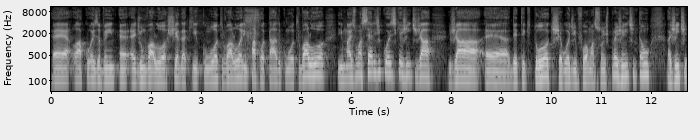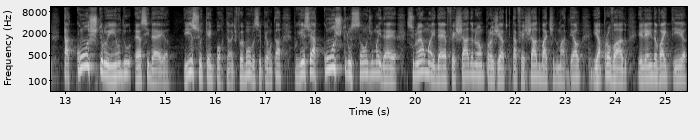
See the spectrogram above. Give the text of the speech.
é, a coisa vem é, é de um valor, chega aqui com outro valor, empacotado com outro valor, e mais uma série de coisas que a gente já, já é, detectou, que chegou de informações para a gente. Então, a gente está construindo essa ideia. Isso que é importante. Foi bom você perguntar, porque isso é a construção de uma ideia. Isso não é uma ideia fechada, não é um projeto que está fechado, batido no martelo e aprovado. Ele ainda vai ter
